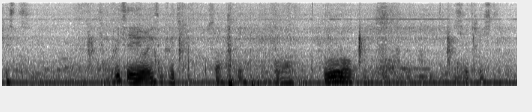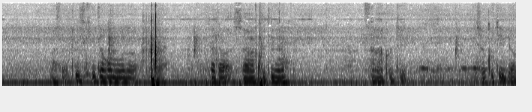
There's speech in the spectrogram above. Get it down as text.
triste. Oui, c'est vrai, c'est petit. Ça. Nous, non. C'est triste. C'est tout ce qui est en mode là. Ça va coûter maintenant. Ça va coûter. Et ça coûtait bien.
